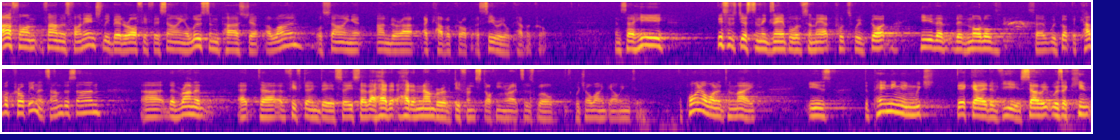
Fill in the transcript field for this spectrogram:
are farm, farmers financially better off if they're sowing a lucerne pasture alone or sowing it under a, a cover crop, a cereal cover crop? And so here, this is just an example of some outputs we've got. Here they've, they've modelled, so we've got the cover crop in, it's undersown, uh, they've run it at uh, 15 DSE, so they had, had a number of different stocking rates as well, which I won't go into. The point I wanted to make is depending on which decade of years, so it was a, cum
